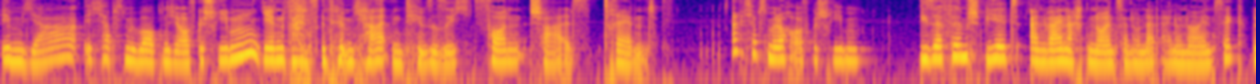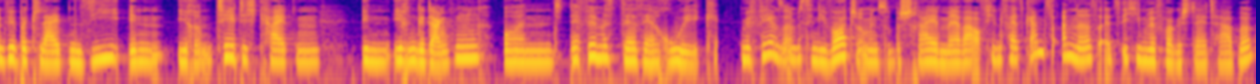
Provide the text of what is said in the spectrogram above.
im Jahr, ich habe es mir überhaupt nicht aufgeschrieben, jedenfalls in dem Jahr, in dem sie sich von Charles trennt. Ach, ich habe es mir doch aufgeschrieben. Dieser Film spielt an Weihnachten 1991 und wir begleiten sie in ihren Tätigkeiten, in ihren Gedanken und der Film ist sehr, sehr ruhig. Mir fehlen so ein bisschen die Worte, um ihn zu beschreiben. Er war auf jeden Fall ganz anders, als ich ihn mir vorgestellt habe.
